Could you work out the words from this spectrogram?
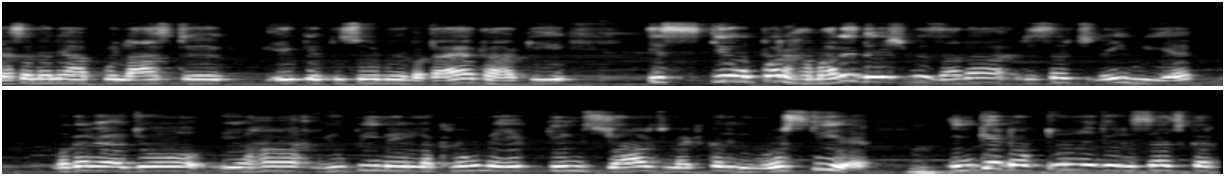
जैसा मैंने आपको लास्ट एक एपिसोड में बताया था कि इसके ऊपर हमारे देश में ज़्यादा रिसर्च नहीं हुई है। मगर जो यहाँ यूपी में लखनऊ में एक किंग्स जॉर्ज मेडिकल यूनिवर्सिटी है इनके डॉक्टरों ने जो रिसर्च कर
